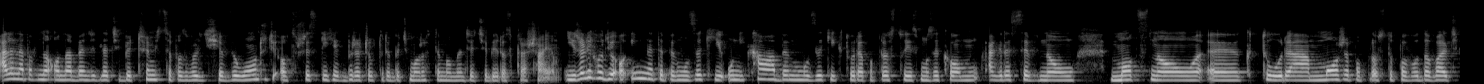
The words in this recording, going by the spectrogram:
ale na pewno ona będzie dla Ciebie czymś, co pozwoli Ci się wyłączyć od wszystkich jakby rzeczy, które być może w tym momencie Ciebie rozpraszają. Jeżeli chodzi o inne typy muzyki, unikałabym muzyki, która po prostu jest muzyką agresywną, mocną, która może po prostu powodować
